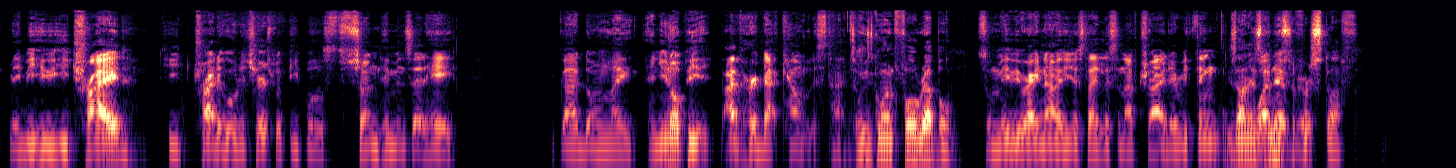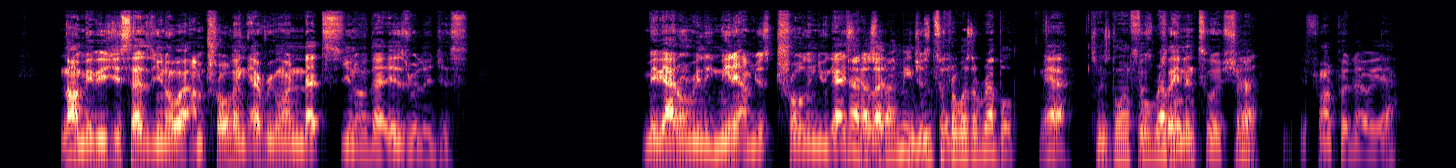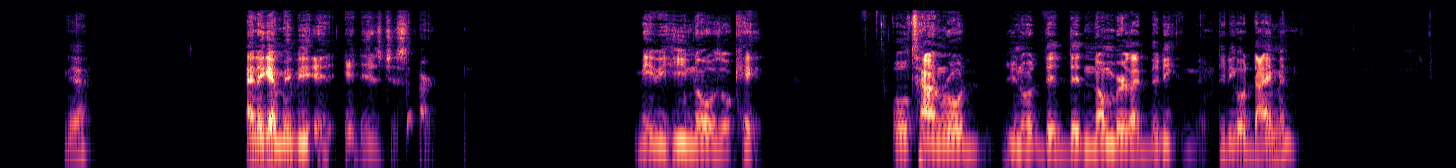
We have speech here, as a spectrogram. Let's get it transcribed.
maybe he he tried he tried to go to church, but people shunned him and said, "Hey, God don't like." And you know, I've heard that countless times. So he's going full rebel. So maybe right now he's just like, "Listen, I've tried everything. He's on his whatever." Lucifer stuff. No, maybe he just says, "You know what? I'm trolling everyone that's you know that is religious." Maybe I don't really mean it. I'm just trolling you guys. Yeah, that's what I mean. just to- Lucifer was a rebel, yeah. so he's going So full rebel. playing into it, sure. Yeah. If you want to put it that way, yeah. Yeah. And again, maybe it, it is just art. Maybe he knows, okay. Old Town Road, you know, did did numbers. Like did he did he go diamond?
